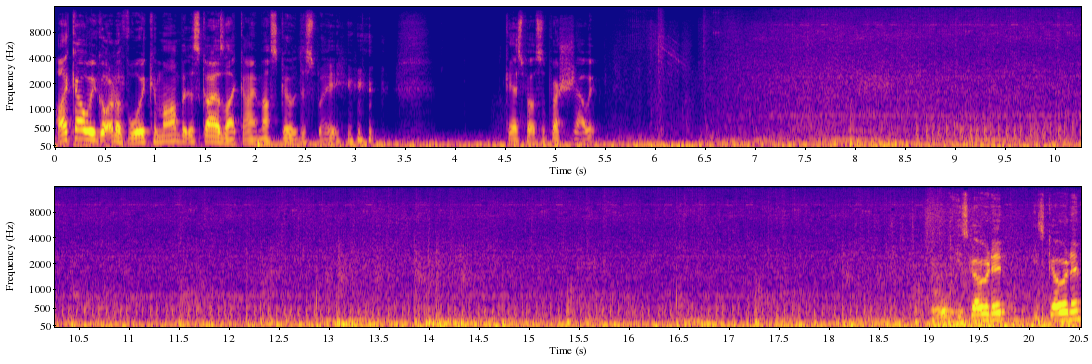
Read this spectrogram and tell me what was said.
I like how we got an avoid command, but this guy's like, I must go this way. okay, let's put up some pressure, shall we? Oh, he's going in. He's going in.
